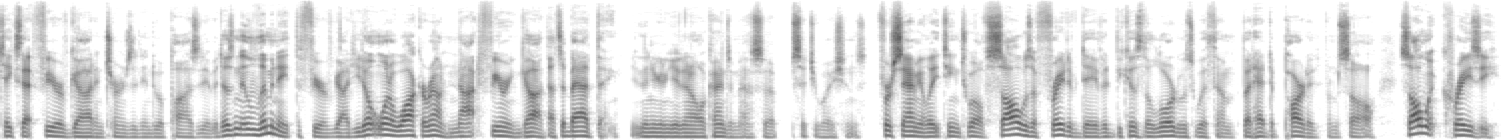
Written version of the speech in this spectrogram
takes that fear of God and turns it into a positive. It doesn't eliminate the fear of God. You don't want to walk around not fearing God. That's a bad thing. Then you're going to get in all kinds of mess up situations. 1 Samuel 18 12. Saul was afraid of David because the Lord was with him, but had departed from Saul. Saul went crazy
